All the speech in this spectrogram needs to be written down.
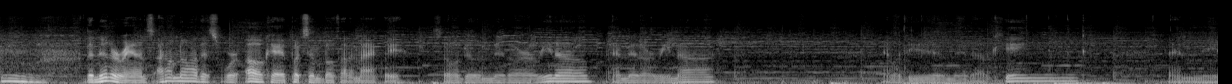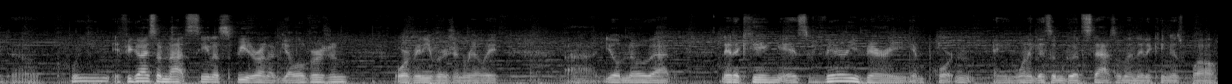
the Nidorans. I don't know how this works. Oh, okay, it puts them both automatically. So we'll do Nidorino and Nidorina. And we'll do Nido King and Nido Queen. If you guys have not seen a speedrun of Yellow version, or of any version really, uh, you'll know that Nidoking is very, very important, and you want to get some good stats on the Nidoking as well.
